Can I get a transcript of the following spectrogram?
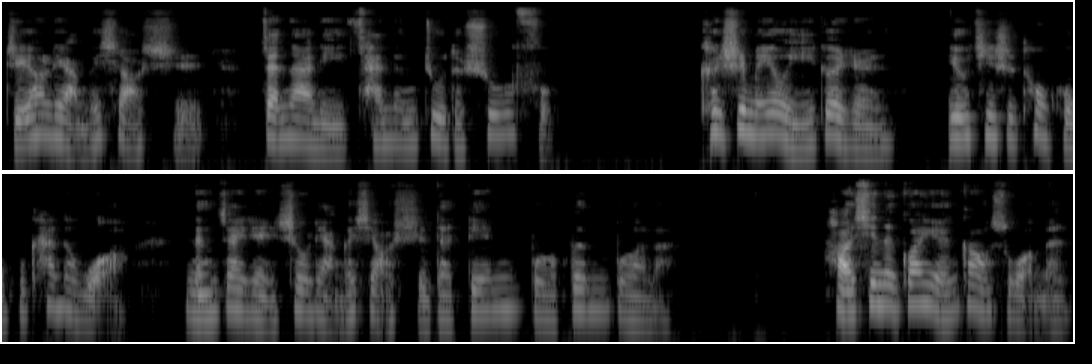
只要两个小时，在那里才能住得舒服。可是没有一个人，尤其是痛苦不堪的我，能再忍受两个小时的颠簸奔波了。好心的官员告诉我们，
